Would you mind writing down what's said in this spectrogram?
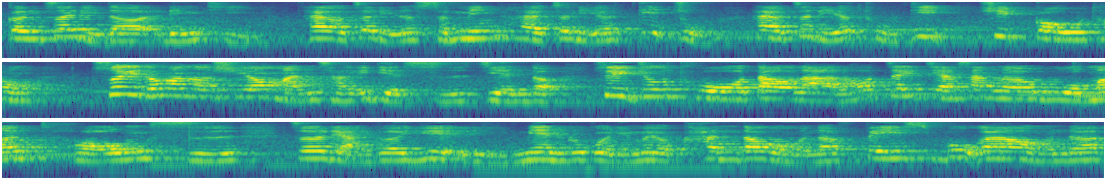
跟这里的灵体。还有这里的神明，还有这里的地主，还有这里的土地去沟通，所以的话呢，需要蛮长一点时间的，所以就拖到啦。然后再加上呢，我们同时这两个月里面，如果你们有看到我们的 Facebook 啊，我们的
